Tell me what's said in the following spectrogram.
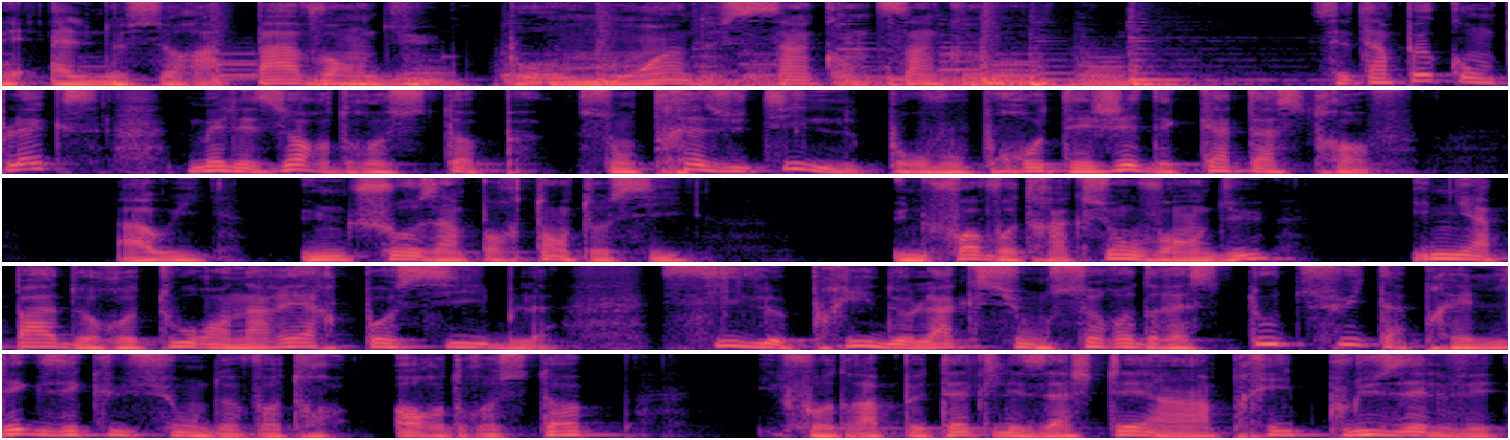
mais elle ne sera pas vendue pour moins de 55 euros. C'est un peu complexe, mais les ordres stop sont très utiles pour vous protéger des catastrophes. Ah oui, une chose importante aussi. Une fois votre action vendue, il n'y a pas de retour en arrière possible. Si le prix de l'action se redresse tout de suite après l'exécution de votre ordre stop, il faudra peut-être les acheter à un prix plus élevé.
